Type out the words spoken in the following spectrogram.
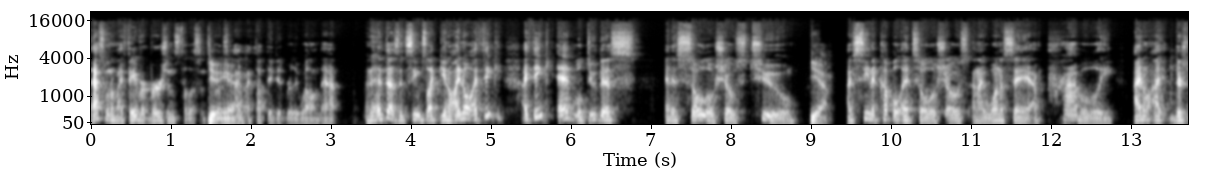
that's one of my favorite versions to listen to Yeah, yeah. I, I thought they did really well on that and it does it seems like you know I know I think I think Ed will do this at his solo shows too Yeah. I've seen a couple Ed solo shows, and I want to say I'm probably I don't I there's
